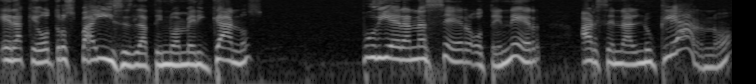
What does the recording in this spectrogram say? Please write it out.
Era que otros países latinoamericanos pudieran hacer o tener arsenal nuclear, ¿no?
